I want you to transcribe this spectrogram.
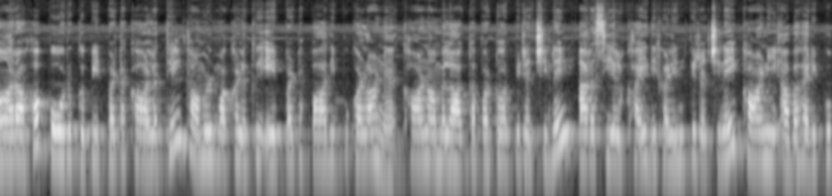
மாறாக போருக்கு பிற்பட்ட காலத்தில் தமிழ் மக்களுக்கு ஏற்பட்ட பாதிப்புகளான காணாமலாக்கப்பட்டோர் பிரச்சினை அரசியல் கைதிகளின் பிரச்சினை காணி அபகரிப்பு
